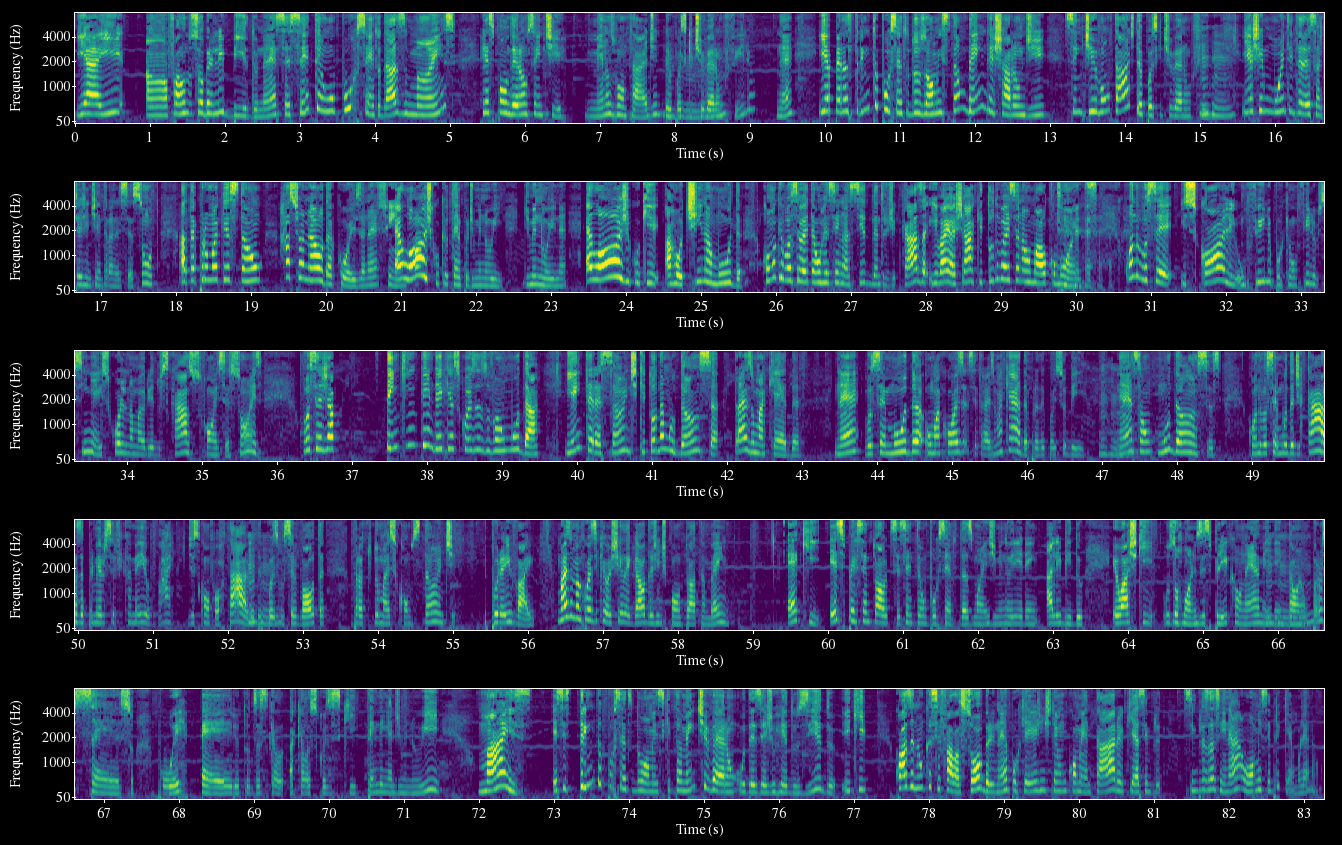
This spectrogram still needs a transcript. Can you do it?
E aí, ah, falando sobre libido, né? 61% das mães responderam sentir menos vontade depois que tiveram um filho, né? E apenas 30% dos homens também deixaram de sentir vontade depois que tiveram um filho. E achei muito interessante a gente entrar nesse assunto, até por uma questão racional da coisa, né? Sim. É lógico que o tempo diminui, diminui, né? É lógico que a rotina muda. Como que você vai ter um recém-nascido dentro de casa e vai achar que tudo vai ser normal como antes? Quando você escolhe um filho, porque um filho sim é escolha na maioria dos casos, com exceções, você já tem que entender que as coisas vão mudar. E é interessante que toda mudança traz uma queda, né? Você muda uma coisa, você traz uma queda para depois subir, né? São mudanças. Quando você muda de casa, primeiro você fica meio, ai, desconfortável, depois você volta para tudo mais constante e por aí vai. Mais uma coisa que eu achei legal da gente pontuar também é que esse percentual de 61% das mães diminuírem a libido, eu acho que os hormônios explicam, né, amiga? Então é um processo, puerpério, todas aquel- aquelas coisas que tendem a diminuir, mas esses 30% dos homens que também tiveram o desejo reduzido e que quase nunca se fala sobre, né? Porque aí a gente tem um comentário que é simples simples assim, né? Ah, o homem sempre quer, a mulher não.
